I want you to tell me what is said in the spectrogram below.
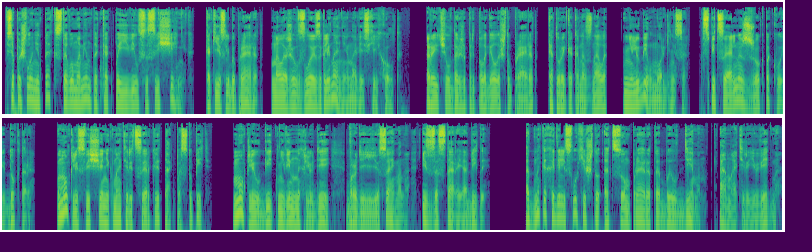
Все пошло не так с того момента, как появился священник, как если бы Прайрат наложил злое заклинание на весь Хейхолд. Рэйчел даже предполагала, что Прайрат, который, как она знала, не любил Моргенеса, специально сжег покои доктора. Мог ли священник матери церкви так поступить? Мог ли убить невинных людей, вроде ее Саймона, из-за старой обиды? Однако ходили слухи, что отцом Прайрата был демон, а матерью ведьма.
